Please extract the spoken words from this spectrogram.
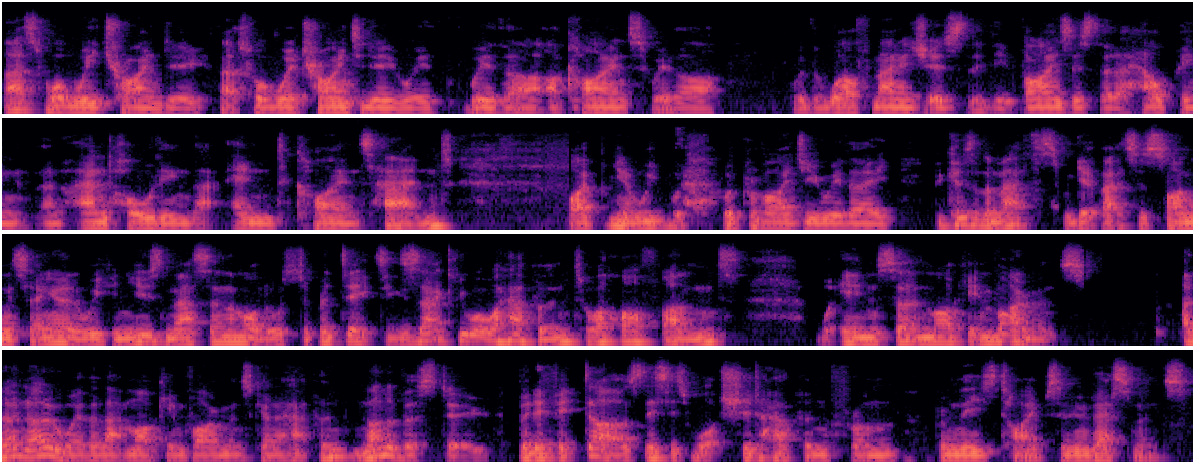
that's what we try and do. That's what we're trying to do with with our, our clients, with our with the wealth managers, the, advisors that are helping and, and holding that end client's hand by you know we would provide you with a because of the maths, we get back to Simon saying earlier, we can use the maths and the models to predict exactly what will happen to our funds in certain market environments. I don't know whether that market environment is going to happen. None of us do. But if it does, this is what should happen from from these types of investments,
